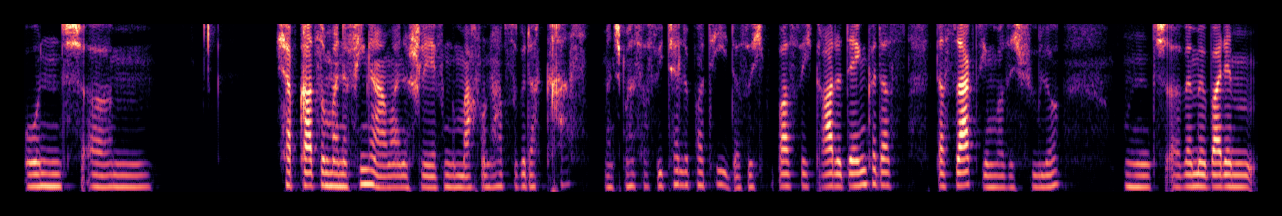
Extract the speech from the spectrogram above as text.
Und ähm, ich habe gerade so meine Finger an meine Schläfen gemacht und habe so gedacht, krass, manchmal ist das wie Telepathie, dass ich, was ich gerade denke, das, das sagt ihm, was ich fühle. Und äh, wenn wir bei dem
